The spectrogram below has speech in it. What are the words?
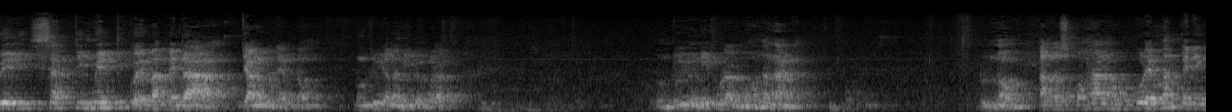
weli satti metti koye maɓɓe ndaara jannguden noon. Ɗum tu yona miijo ɓural. Ɗum tu yoni ɓural moɗanaaka ɗum noon allah subahanahu ɓure maɓɓe ɗen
